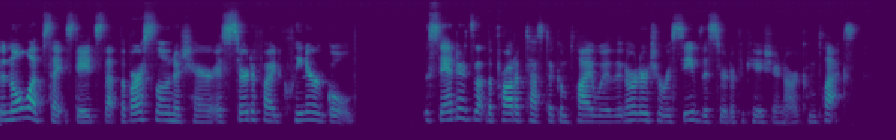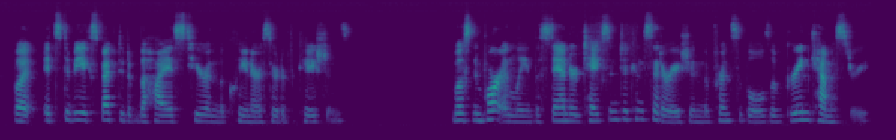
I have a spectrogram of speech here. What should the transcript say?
The Knoll website states that the Barcelona chair is certified cleaner gold. The standards that the product has to comply with in order to receive this certification are complex, but it's to be expected of the highest tier in the cleaner certifications. Most importantly, the standard takes into consideration the principles of green chemistry,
